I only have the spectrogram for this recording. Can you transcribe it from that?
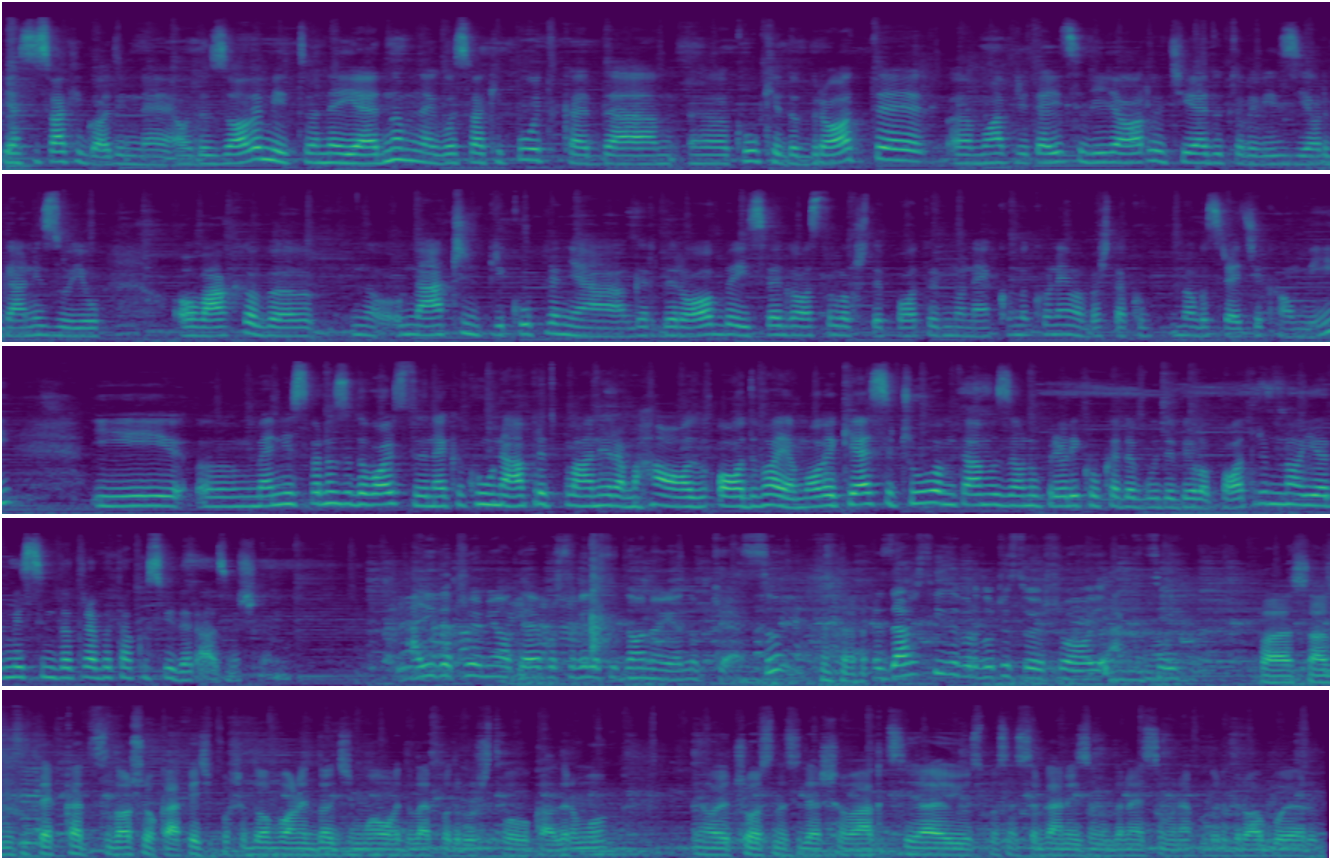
Ja se svake godine odazovem i to ne jednom, nego svaki put kada uh, Kuke Dobrote, uh, moja prijateljica Ljilja Orlić i Edu televizije organizuju ovakav no, način prikupljanja garderobe i svega ostalog što je potrebno nekome ko nema baš tako mnogo sreće kao mi. I meni je stvarno zadovoljstvo da nekako unapred planiram, aha, odvajam ove kese, čuvam tamo za onu priliku kada bude bilo potrebno, jer mislim da treba tako svi da razmišljamo. Ajde da čujem ja od tebe, pošto Vila si donao jednu kesu. Zašto si izabrao da učestvuješ u ovoj akciji? Pa saznao sam tek kad sam došao u kafić, pošto dobro volim da dođemo ovde lepo društvo u Kaldramu. Ovaj, čuo sam da se dešava akcija i uspio sam se organizovano da donesemo neku garderobu, jer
